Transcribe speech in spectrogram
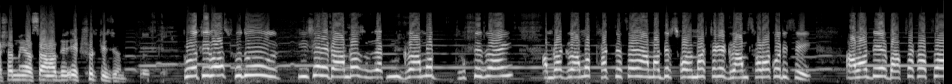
আসামি আছে আমাদের একষট্টি জন। প্রতিবাদ শুধু কিসের এটা? আমরা এখন গ্রামত ঢুকতে চাই আমরা গ্রামত থাকতে চাই আমাদের ছয় মাস থেকে গ্রাম ছাড়া করেছে। আমাদের বাচ্চা কাচ্চা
